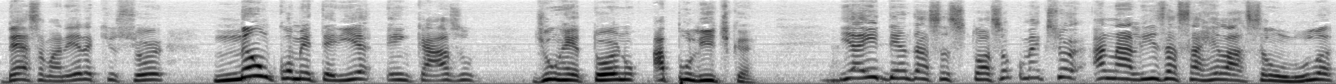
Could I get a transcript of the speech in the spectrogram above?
dessa maneira, que o senhor não cometeria em caso de um retorno à política. E aí, dentro dessa situação, como é que o senhor analisa essa relação Lula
